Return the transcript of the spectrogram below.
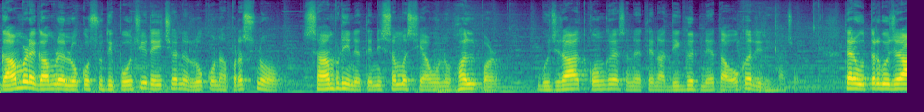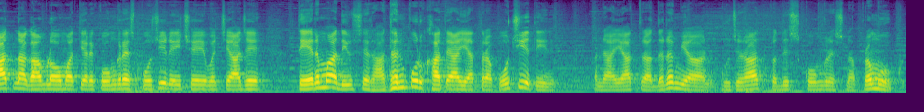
ગામડે ગામડે લોકો સુધી પહોંચી રહી છે અને લોકોના પ્રશ્નો સાંભળીને તેની સમસ્યાઓનો હલ પણ ગુજરાત કોંગ્રેસ અને તેના દિગ્ગજ નેતાઓ કરી રહ્યા છે. ત્યારે ઉત્તર ગુજરાતના ગામડાઓમાં અત્યારે કોંગ્રેસ પહોંચી રહી છે. એ વચ્ચે આજે તેરમા દિવસે રાધનપુર ખાતે આ યાત્રા પહોંચી હતી અને આ યાત્રા દરમિયાન ગુજરાત પ્રદેશ કોંગ્રેસના પ્રમુખ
